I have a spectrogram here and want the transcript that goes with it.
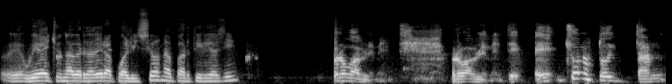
hubiera hecho una verdadera coalición a partir de allí? Probablemente, probablemente. yo no estoy tan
